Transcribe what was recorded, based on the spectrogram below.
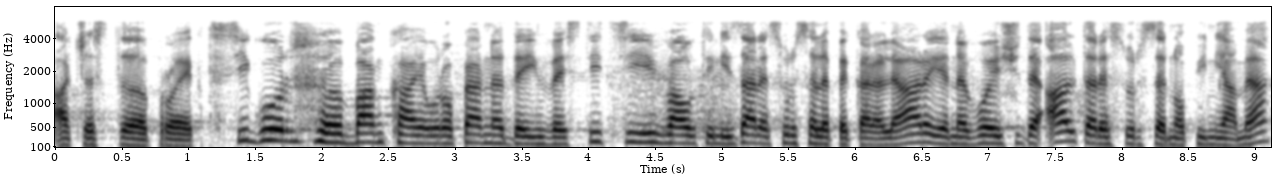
acest proiect. sigur banca europeană de investiții va utiliza resursele pe care le are e nevoie și de alte resurse în opinia mea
